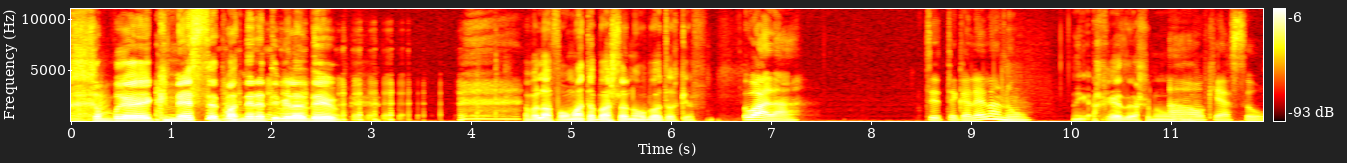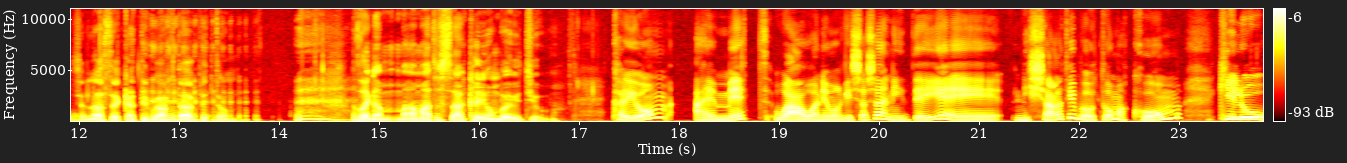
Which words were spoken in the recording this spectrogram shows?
חברי כנסת, ואת נהנית עם ילדים. אבל לא, הפורמט הבא שלנו הרבה יותר כיף. וואלה. ת, תגלה לנו. אחרי זה אנחנו... אה, אוקיי, אסור. שאני לא עושה קאטים בהפתעה פתאום. אז רגע, מה מה את עושה כיום ביוטיוב? כיום, האמת, וואו, אני מרגישה שאני די אה, נשארתי באותו מקום. כאילו,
